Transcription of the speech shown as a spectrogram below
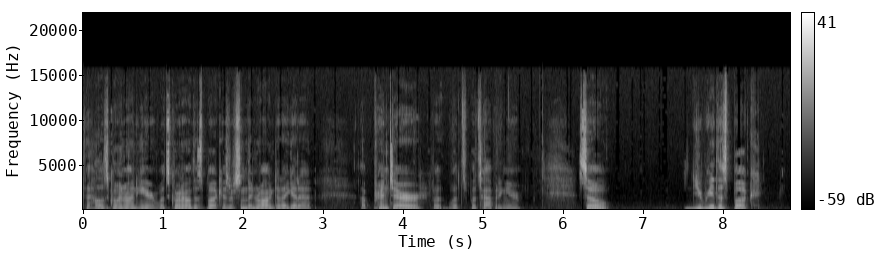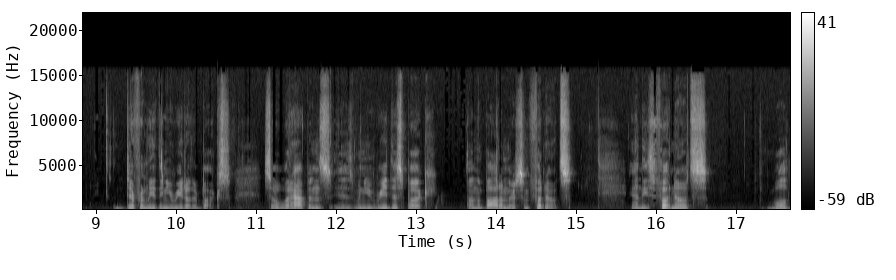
the hell is going on here? What's going on with this book? Is there something wrong? Did I get a, a print error? What, what's what's happening here? So you read this book differently than you read other books. So what happens is when you read this book, on the bottom there's some footnotes, and these footnotes will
